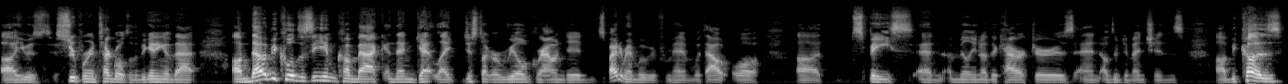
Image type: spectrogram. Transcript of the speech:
Uh, he was super integral to the beginning of that. Um, that would be cool to see him come back and then get like just like a real grounded Spider-Man movie from him without uh, uh space and a million other characters and other dimensions uh, because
